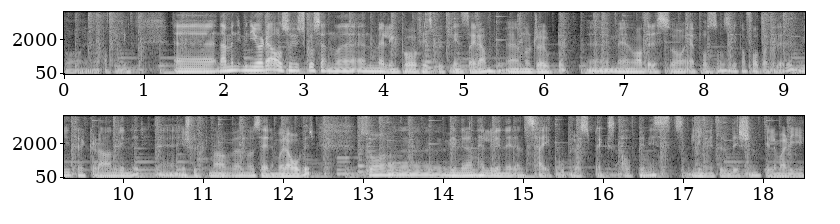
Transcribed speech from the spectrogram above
på, i matematikken. Eh, nei, men, men gjør det. Og husk å sende en melding på Facebook eller Instagram eh, når dere har gjort det. Eh, med noe adresse og e-post, sånn, så vi kan få tak i dere. Vi trekker da en vinner eh, i slutten av når serien vår er over. Så eh, vinner en heldig vinner en Psycho Prospects Alpinist limited edition til en verdi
